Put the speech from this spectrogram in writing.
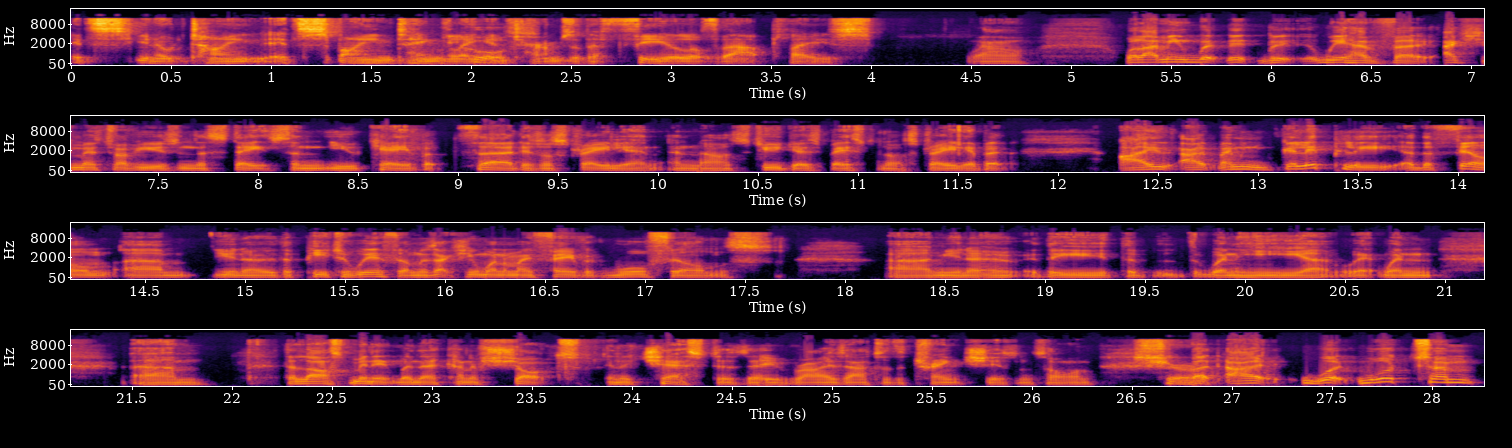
it's you know time it's spine tingling in terms of the feel of that place. Wow. Well, I mean, we, we, we have uh, actually most of our views in the States and UK, but third is Australia, and our studio is based in Australia. But I, I, I mean, Gallipoli, uh, the film, um, you know, the Peter Weir film is actually one of my favorite war films. Um, you know, the, the, the when he uh, when um, the last minute when they're kind of shot in the chest as they rise out of the trenches and so on. Sure. But I what what um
